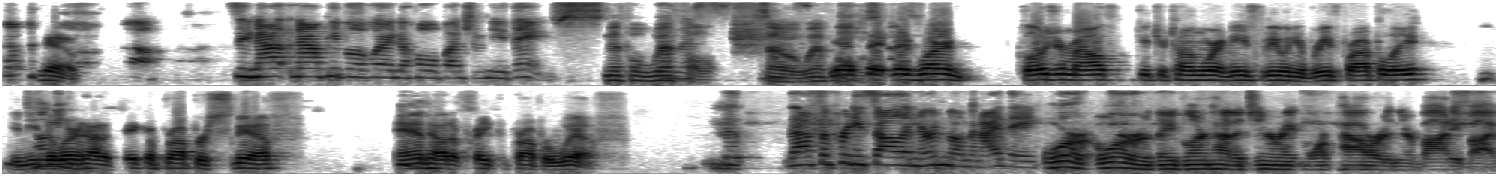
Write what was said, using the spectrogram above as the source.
Yeah. See now, now people have learned a whole bunch of new things. sniffle, whiffle. this- So Yes, whiffle. they, they've learned close your mouth, get your tongue where it needs to be when you breathe properly. You need to learn how to take a proper sniff and how to take the proper whiff. That's a pretty solid nerd moment, I think. Or, or they've learned how to generate more power in their body by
